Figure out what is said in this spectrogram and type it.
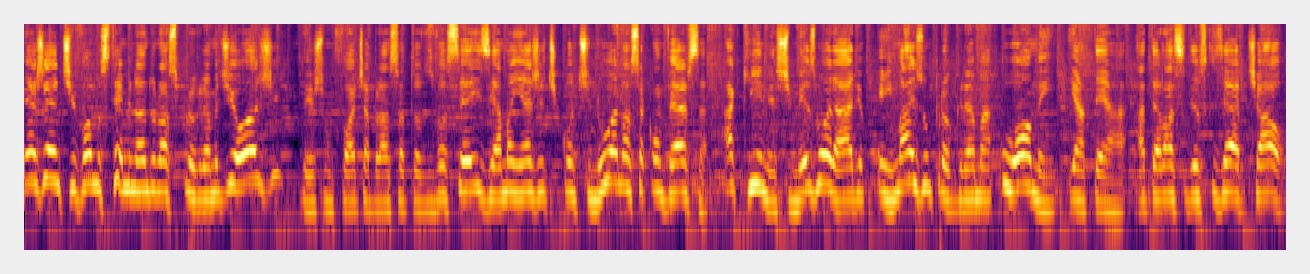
Minha gente, vamos terminando o nosso programa de hoje. Deixo um forte abraço a todos vocês e amanhã a gente continua a nossa conversa aqui neste mesmo horário em mais um programa O Homem e a Terra. Até lá, se Deus quiser. Tchau.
